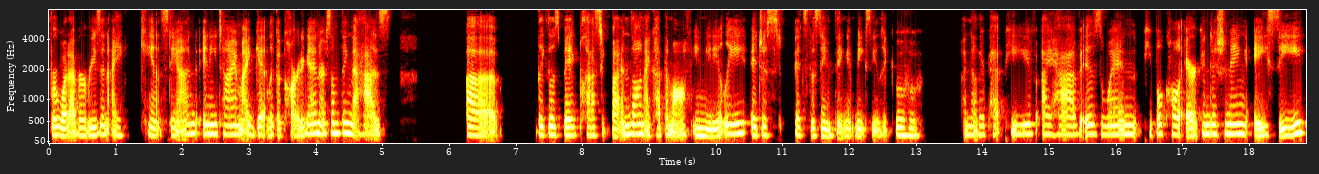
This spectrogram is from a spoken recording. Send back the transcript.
for whatever reason, I can't stand. Anytime I get like a cardigan or something that has uh like those big plastic buttons on, I cut them off immediately. It just it's the same thing. It makes me like, ooh. Another pet peeve I have is when people call air conditioning AC.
